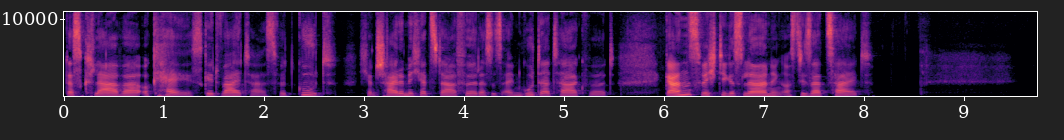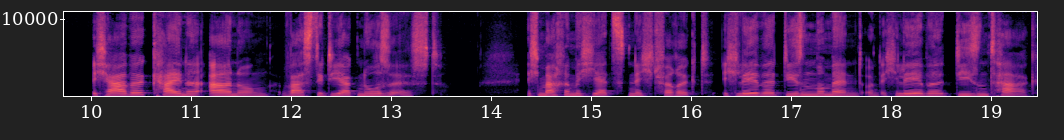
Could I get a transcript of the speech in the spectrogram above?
dass klar war, okay, es geht weiter, es wird gut. Ich entscheide mich jetzt dafür, dass es ein guter Tag wird. Ganz wichtiges Learning aus dieser Zeit. Ich habe keine Ahnung, was die Diagnose ist. Ich mache mich jetzt nicht verrückt. Ich lebe diesen Moment und ich lebe diesen Tag.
